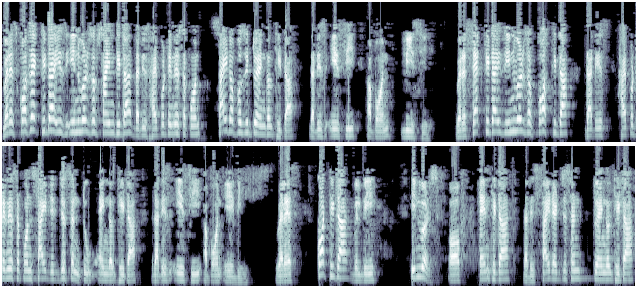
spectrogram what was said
Whereas cosec theta is inverse of sine theta that is hypotenuse upon side opposite to angle theta that is AC upon BC. Whereas sec theta is inverse of cos theta, that is hypotenuse upon side adjacent to angle theta, that is AC upon AB. Whereas cot theta will be inverse of tan theta, that is side adjacent to angle theta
